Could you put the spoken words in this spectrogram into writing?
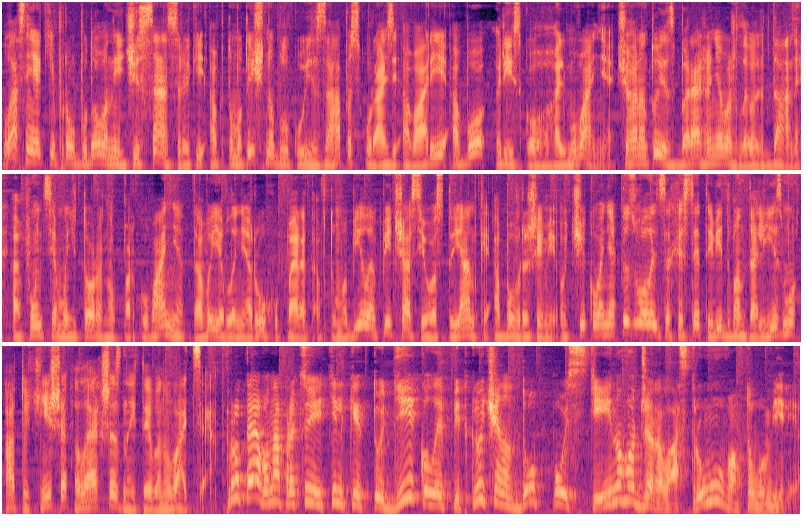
Власне, як і про вбудований G-сенсор, який автоматично блокує запис у разі аварії або різкого гальмування, що гарантує збереження важливих даних. А функція моніторингу паркування та виявлення руху перед автомобілем під час його стоянки або в режимі очікування дозволить захистити від вандалізму, а точніше легше знайти винуватця. Проте вона працює тільки тоді, коли підключена до постійного джерела струму в автомобілі.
